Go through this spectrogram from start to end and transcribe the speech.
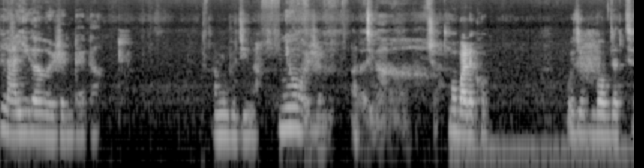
লালিগা ভার্সনটা এটা। আমি বুঝি না। নিউ ভার্সন আচ্ছা আচ্ছা। মোবারক হোক। ওই যে বক যাচ্ছে।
